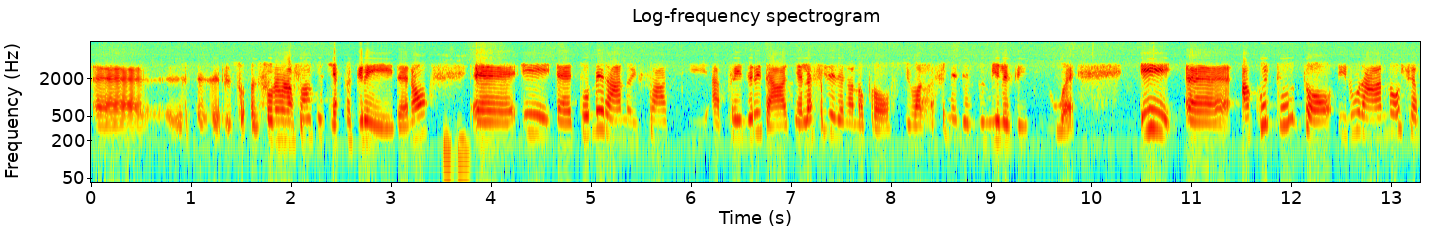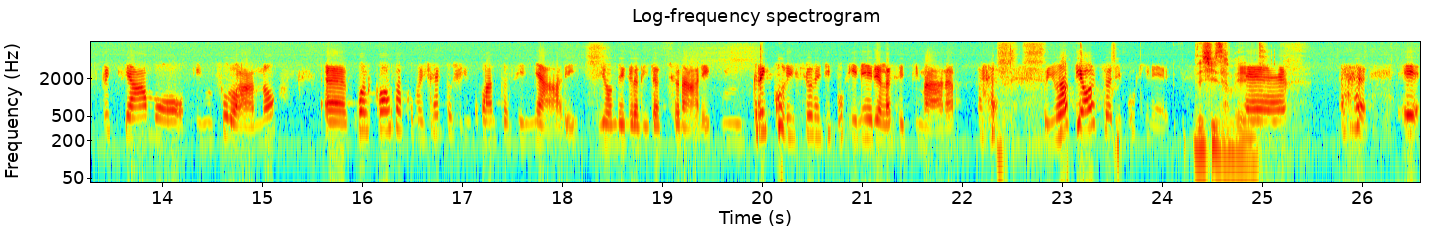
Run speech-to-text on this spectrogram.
eh, sono in una fase di upgrade no? uh-huh. e torneranno infatti a prendere dati alla fine dell'anno prossimo, alla fine del 2022 e eh, a quel punto in un anno ci aspettiamo, in un solo anno, eh, qualcosa come 150 segnali di onde gravitazionali, mh, mm, tre collisioni di buchi neri alla settimana, quindi una pioggia di buchi neri. Decisamente. Eh, e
